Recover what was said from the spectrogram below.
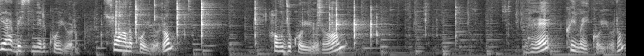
diğer besinleri koyuyorum. Soğanı koyuyorum. Havucu koyuyorum. Ve kıymayı koyuyorum.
